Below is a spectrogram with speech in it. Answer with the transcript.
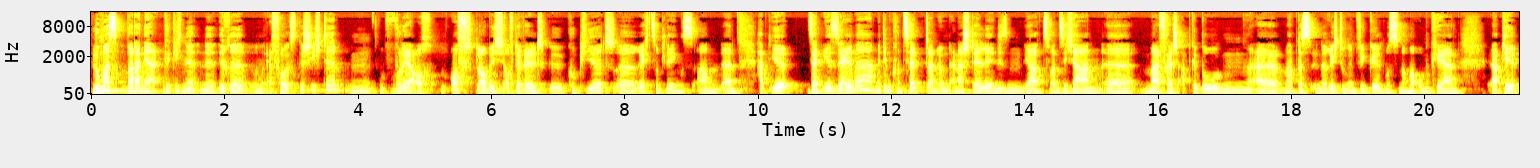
Lumas war dann ja wirklich eine, eine irre Erfolgsgeschichte, hm, wurde ja auch oft, glaube ich, auf der Welt äh, kopiert, äh, rechts und links. Und, äh, habt ihr, seid ihr selber mit dem Konzept an irgendeiner Stelle in diesen ja 20 Jahren äh, mal falsch abgebogen, äh, habt das in eine Richtung entwickelt, musst nochmal umkehren? Habt ihr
